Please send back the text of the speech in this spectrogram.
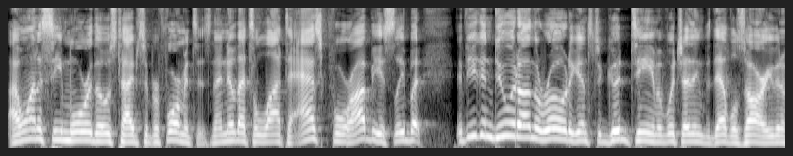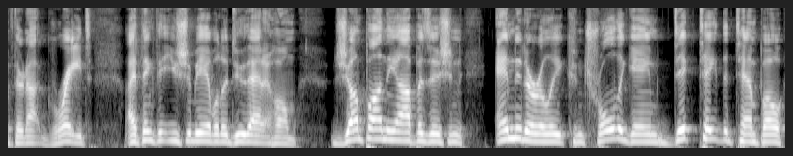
I want to see more of those types of performances. And I know that's a lot to ask for obviously, but if you can do it on the road against a good team of which I think the Devils are even if they're not great, I think that you should be able to do that at home jump on the opposition, end it early, control the game, dictate the tempo.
